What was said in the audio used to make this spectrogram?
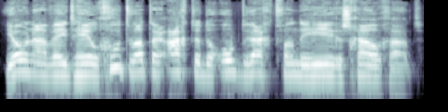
Jona weet heel goed wat er achter de opdracht van de Heere schuil gaat.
